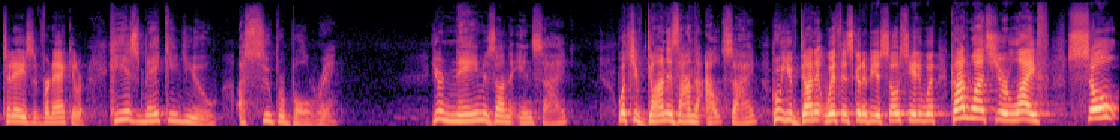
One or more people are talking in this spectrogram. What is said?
today's vernacular. He is making you a Super Bowl ring. Your name is on the inside. What you've done is on the outside. Who you've done it with is going to be associated with. God wants your life so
